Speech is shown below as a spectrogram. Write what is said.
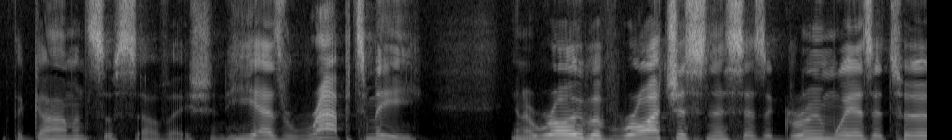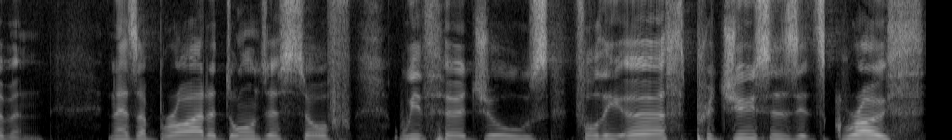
with the garments of salvation. He has wrapped me in a robe of righteousness as a groom wears a turban and as a bride adorns herself with her jewels. For the earth produces its growth,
